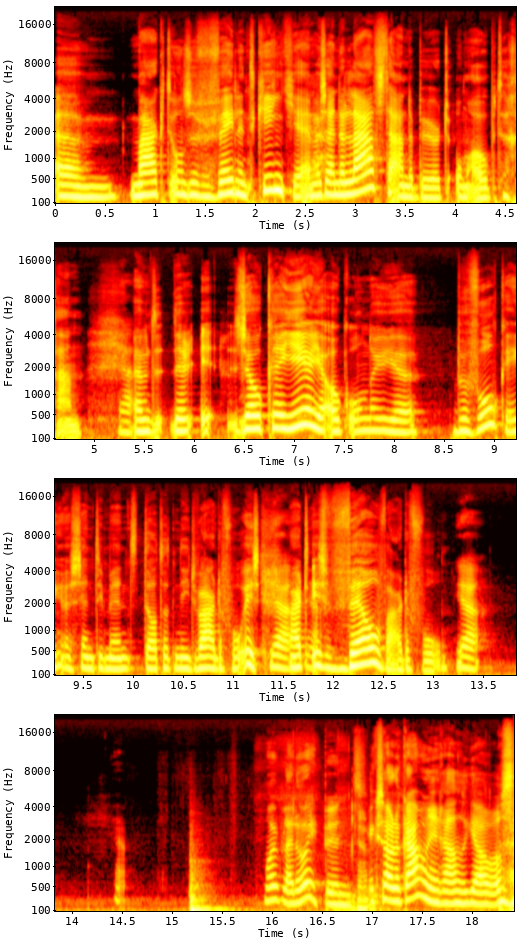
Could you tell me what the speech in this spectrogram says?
ehm, maakt ons een vervelend kindje en Ja. we zijn de laatste aan de beurt om open te gaan. Ja. Ehm, er- zo creëer je ook onder je bevolking een sentiment dat het niet waardevol is. Ja, maar het ja. is wel waardevol. ja, Mooi pleidooi. punt. Ja. Ik zou de kamer ingaan als ik jou was.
